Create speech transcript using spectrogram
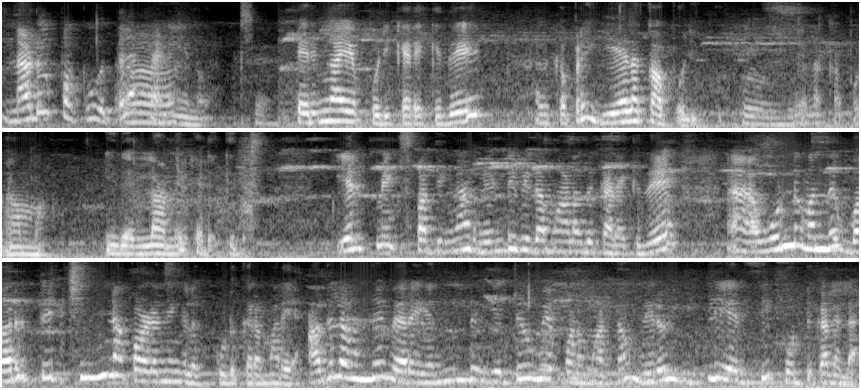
நடு பக்குவத்துல பிணையணும் சரி. பெருங்காய பொடி கிடைக்குது. அதுக்கப்புறம் ஏலக்காய் பொடி. ஏலக்காய் போடு. ஆமா இது எல்லாமே கிடைக்குது. எல்ட் மிக்ஸ் பார்த்தீங்கன்னா ரெண்டு விதமானது கிடைக்குது. ஒன்று வந்து வறுத்து சின்ன குழந்தைங்களுக்கு கொடுக்குற மாதிரி. அதில் வந்து வேற எந்த எதுவுமே பண்ண மாட்டோம். வெறும் இட்லி அரிசி பொட்டுக்கடலை.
